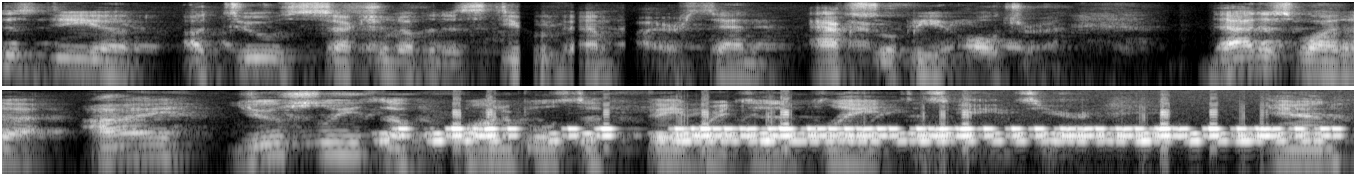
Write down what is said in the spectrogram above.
This is the uh, a two section of the Steel Vampires and XOP Ultra. That is why uh, I usually the one of the favorite to play this games here. And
